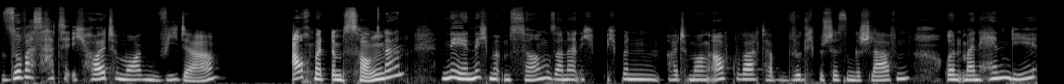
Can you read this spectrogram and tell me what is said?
sowas hatte ich heute Morgen wieder. Auch mit einem Song dann? Nee, nicht mit dem Song, sondern ich, ich bin heute Morgen aufgewacht, habe wirklich beschissen geschlafen und mein Handy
